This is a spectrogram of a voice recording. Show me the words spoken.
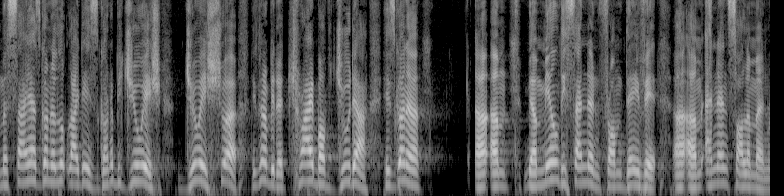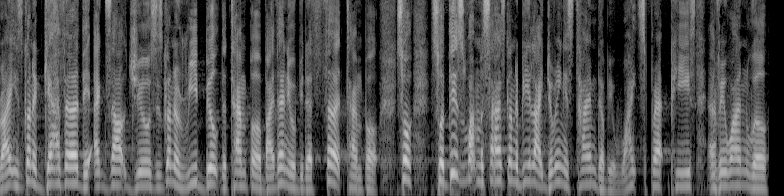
Messiah is going to look like this. He's going to be Jewish. Jewish, sure. He's going to be the tribe of Judah. He's going to uh, um, a male descendant from David, uh, um, and then Solomon, right? He's going to gather the exiled Jews. He's going to rebuild the temple. By then, it will be the third temple. So, so this is what Messiah is going to be like. During his time, there'll be widespread peace. Everyone will,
